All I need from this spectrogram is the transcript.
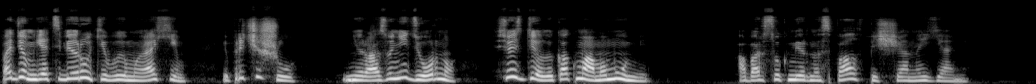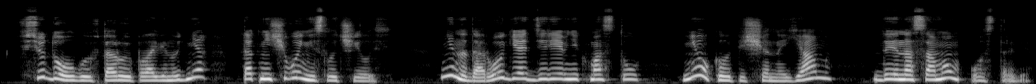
«Пойдем, я тебе руки вымою, Ахим, и причешу. Ни разу не дерну, все сделаю, как мама Мумми». А барсук мирно спал в песчаной яме. Всю долгую вторую половину дня — так ничего и не случилось. Ни на дороге от деревни к мосту, ни около песчаной ямы, да и на самом острове.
